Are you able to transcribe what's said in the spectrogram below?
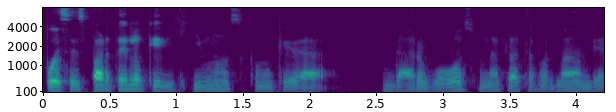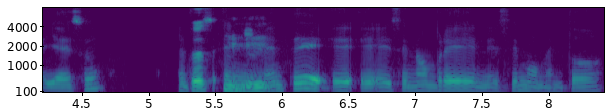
pues es parte de lo que dijimos, como que da, dar voz, una plataforma donde haya eso. Entonces, en mi mente, e, e, ese nombre en ese momento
